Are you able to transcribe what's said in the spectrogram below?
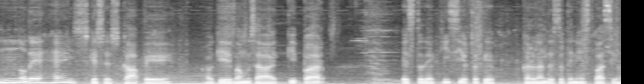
no dejéis que se escape aquí vamos a equipar esto de aquí cierto que cargando esto tenía espacio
